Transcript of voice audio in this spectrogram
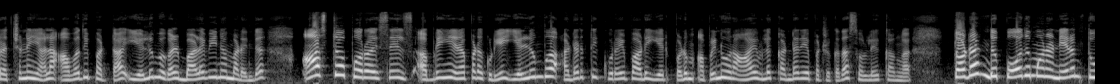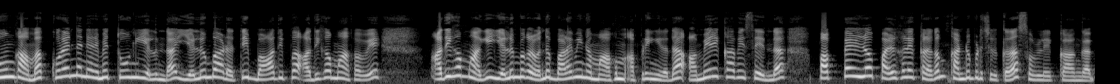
பிரச்சனையால அவதிப்பட்டா எலும்புகள் பலவீனமடைந்து ஆஸ்டோபோரோசில்ஸ் அப்படின்னு எனப்படக்கூடிய எலும்பு அடர்த்தி குறைபாடு ஏற்படும் அப்படின்னு ஒரு ஆய்வுல கண்டறியப்பட்டிருக்கதா சொல்லியிருக்காங்க. தொடர்ந்து போதுமான நேரம் தூங்காம குறைந்த நேரமே தூங்கி எழுந்தா எலும்பு அடர்த்தி பாதிப்பு அதிகமாகவே அதிகமாகி எலும்புகள் வந்து பலவீனமாகும் அப்படிங்கிறத அமெரிக்காவை சேர்ந்த பப்பெல்லோ பல்கலைக்கழகம் கண்டுபிடிச்சிருக்கதா சொல்லியிருக்காங்க.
